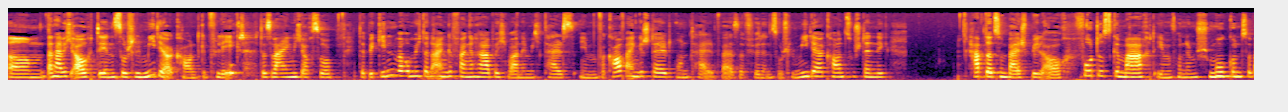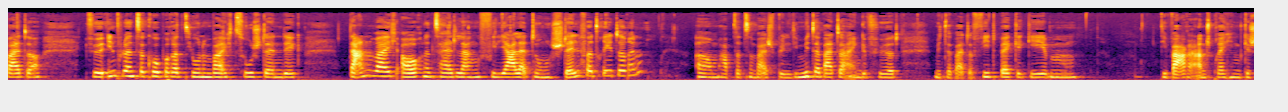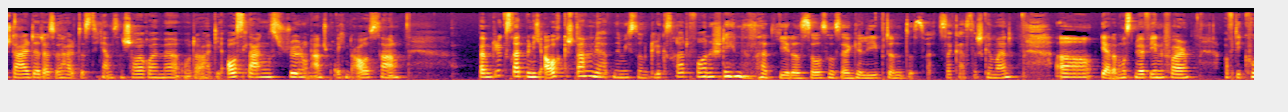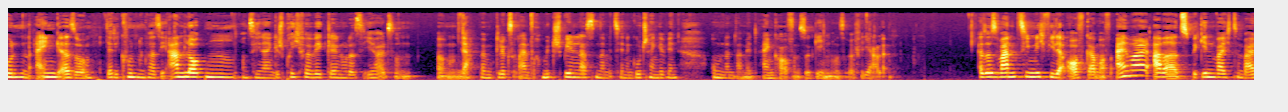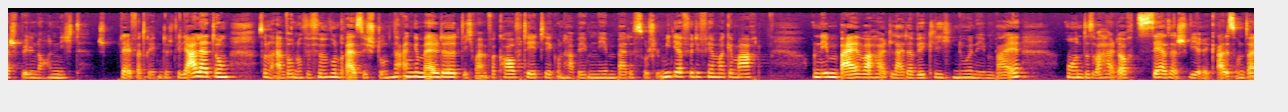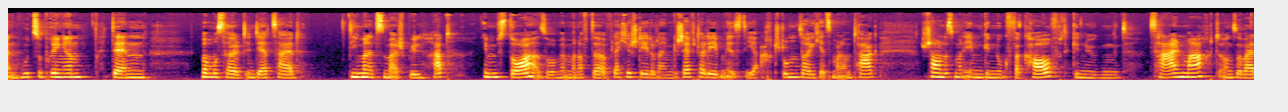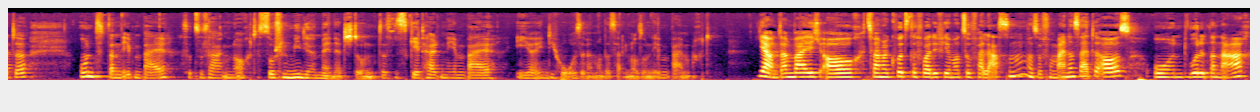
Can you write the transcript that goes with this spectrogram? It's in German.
Ähm, dann habe ich auch den Social Media Account gepflegt. Das war eigentlich auch so der Beginn, warum ich dort angefangen habe. Ich war nämlich teils im Verkauf eingestellt und teilweise für den Social Media Account zuständig. Habe da zum Beispiel auch Fotos gemacht, eben von dem Schmuck und so weiter. Für Influencer-Kooperationen war ich zuständig. Dann war ich auch eine Zeit lang Filialleitung Stellvertreterin. Ähm, habe da zum Beispiel die Mitarbeiter eingeführt, Mitarbeiter Feedback gegeben, die Ware ansprechend gestaltet, also halt, dass die ganzen Scheuräume oder halt die Auslagen schön und ansprechend aussahen. Beim Glücksrad bin ich auch gestanden. Wir hatten nämlich so ein Glücksrad vorne stehen. Das hat jeder so, so sehr geliebt und das war sarkastisch gemeint. Äh, ja, da mussten wir auf jeden Fall auf die Kunden ein, also ja, die Kunden quasi anlocken und sie in ein Gespräch verwickeln oder sie halt so ein ähm, ja, beim Glücksrad einfach mitspielen lassen, damit sie einen Gutschein gewinnen, um dann damit einkaufen zu gehen in unsere Filiale. Also es waren ziemlich viele Aufgaben auf einmal, aber zu Beginn war ich zum Beispiel noch nicht stellvertretende Filialleitung, sondern einfach nur für 35 Stunden angemeldet. Ich war im Verkauf tätig und habe eben nebenbei das Social Media für die Firma gemacht. Und nebenbei war halt leider wirklich nur nebenbei. Und es war halt auch sehr, sehr schwierig, alles unter einen Hut zu bringen, denn man muss halt in der Zeit die man jetzt zum Beispiel hat im Store, also wenn man auf der Fläche steht oder im Geschäft halt eben ist, die acht Stunden, sage ich jetzt mal am Tag, schauen, dass man eben genug verkauft, genügend Zahlen macht und so weiter und dann nebenbei sozusagen noch das Social Media managt und das ist, geht halt nebenbei eher in die Hose, wenn man das halt nur so nebenbei macht. Ja, und dann war ich auch zweimal kurz davor, die Firma zu verlassen, also von meiner Seite aus und wurde danach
